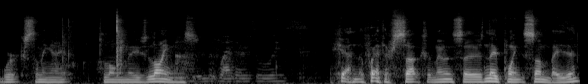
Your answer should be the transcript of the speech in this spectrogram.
work something out along those lines. And the weather's always. Yeah, and the weather sucks at the moment, so there's no point sunbathing.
